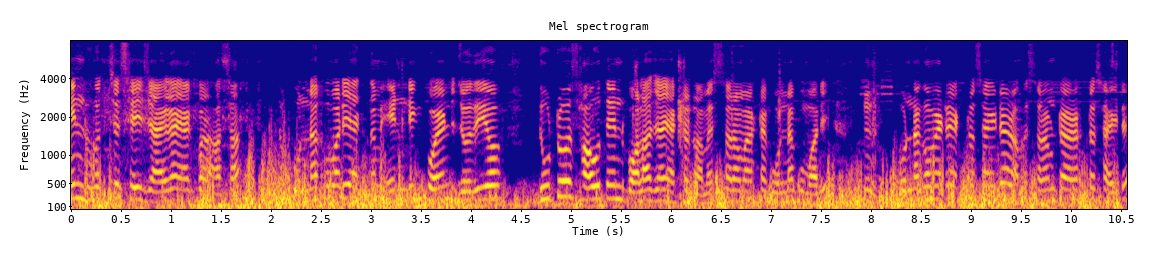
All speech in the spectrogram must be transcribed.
এন্ড হচ্ছে সেই জায়গায় একবার আসা। তো কন্যাকুমারী একদম এন্ডিং পয়েন্ট যদিও দুটো সাউথ এন্ড বলা যায়, একটা রামেশ্বরম একটা কন্যাকুমারী। কন্যাকুমারীটা একটা সাইডে রামেশ্বরমটা আর একটা সাইডে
